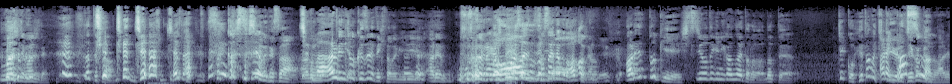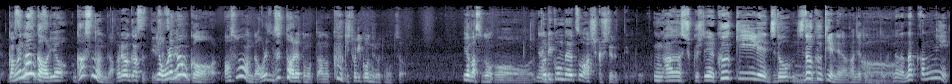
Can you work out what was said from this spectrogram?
マジでマジで。だってさじゃじゃじゃあサッカースタジアムでさあの、まああ天井崩れてきた時にあれ支えたことあったじゃん。あれの時必要的に考えたらだって結構下手な気球よガりでかかったスなのあれ俺なんかあガれやガスなんだ。スあれはガスっていういや俺なんかあそうなんだ。俺ずっとあれだと思ってあの空気取り込んでると思ってたいわばその取り込んだやつを圧縮してるっていうこうん圧縮して空気入れ自動自動空気入れみたいな感じだと思ってあー。俺なんか中に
